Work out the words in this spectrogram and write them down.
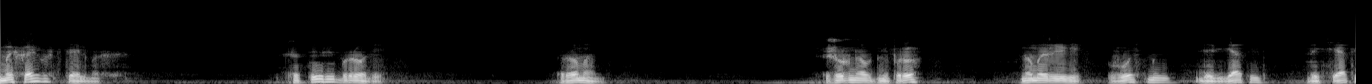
Михайло Стельмах. Чотири броди. Роман. Журнал Дніпро. Номери 8, 9, 10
